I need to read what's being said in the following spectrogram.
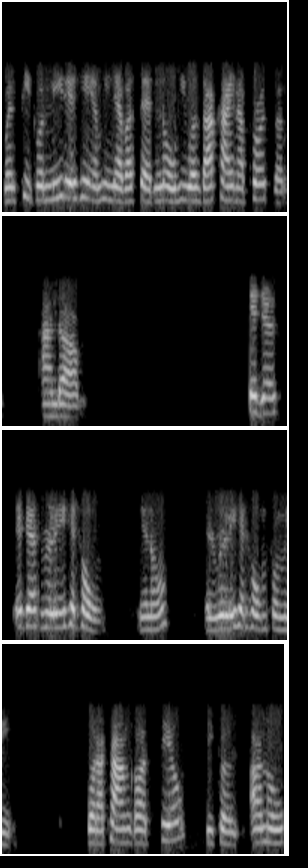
when people needed him. He never said no. He was that kind of person, and um, it just it just really hit home. You know, it really hit home for me. But I thank God still because I know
